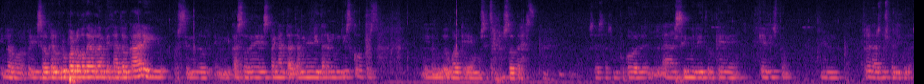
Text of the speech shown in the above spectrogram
y, luego, y eso, que el grupo luego de verdad empieza a tocar y pues en el, en el caso de Spinal Tap también editaron un disco, pues igual que hemos hecho nosotras. Pues esa es un poco la similitud que, que he visto entre las dos películas.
